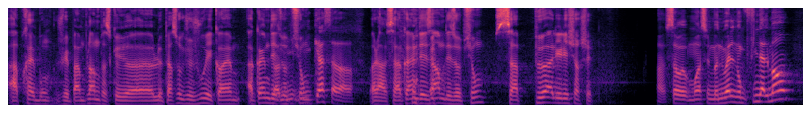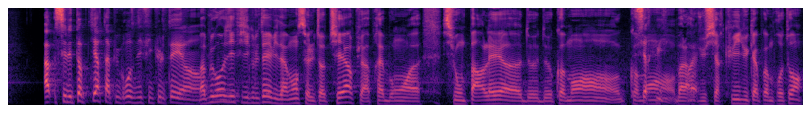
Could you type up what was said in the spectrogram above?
Après, bon, je vais pas me plaindre parce que euh, le perso que je joue est quand même, a quand même des Mi- options. Mika, ça va. Voilà, ça a quand même des armes, des options. Ça peut aller les chercher. Ah, Ça, moi, c'est une bonne nouvelle. Donc, finalement, ah, c'est les top tiers ta plus grosse difficulté. hein. Ma plus grosse difficulté, évidemment, c'est le top tier. Puis après, bon, euh, si on parlait euh, de, de comment, comment circuit, voilà, ouais. du circuit, du Capcom Pro Tour,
